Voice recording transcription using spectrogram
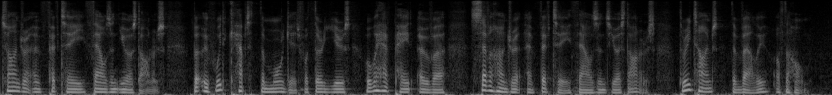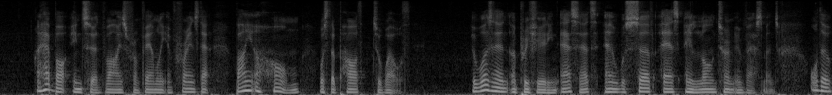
250,000 US dollars. But if we'd kept the mortgage for 30 years, we would have paid over 750,000 US dollars, three times the value of the home. I had bought into advice from family and friends that buying a home was the path to wealth. It was an appreciating asset and would serve as a long term investment, although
